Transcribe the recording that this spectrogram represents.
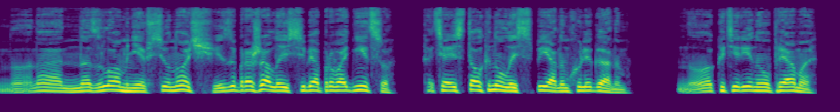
Но она назло мне всю ночь изображала из себя проводницу, хотя и столкнулась с пьяным хулиганом. Но Катерина упряма.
